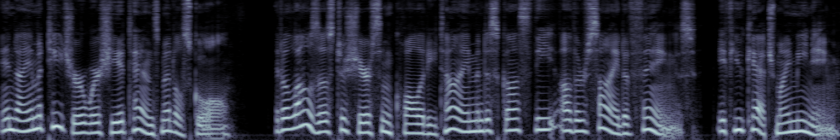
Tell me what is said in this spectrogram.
and I am a teacher where she attends middle school. It allows us to share some quality time and discuss the other side of things, if you catch my meaning.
